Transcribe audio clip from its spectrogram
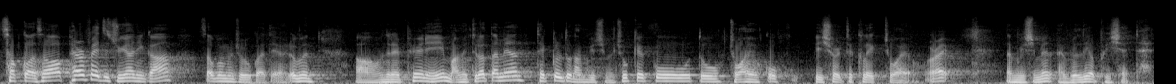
섞어서 paraphrase 중요하니까 써보면 좋을 것 같아요. 여러분 어, 오늘의 표현이 마음에 들었다면 댓글도 남겨주시면 좋겠고 또 좋아요 꼭 be sure to click 좋아요. alright? 남겨주시면 I really appreciate that.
